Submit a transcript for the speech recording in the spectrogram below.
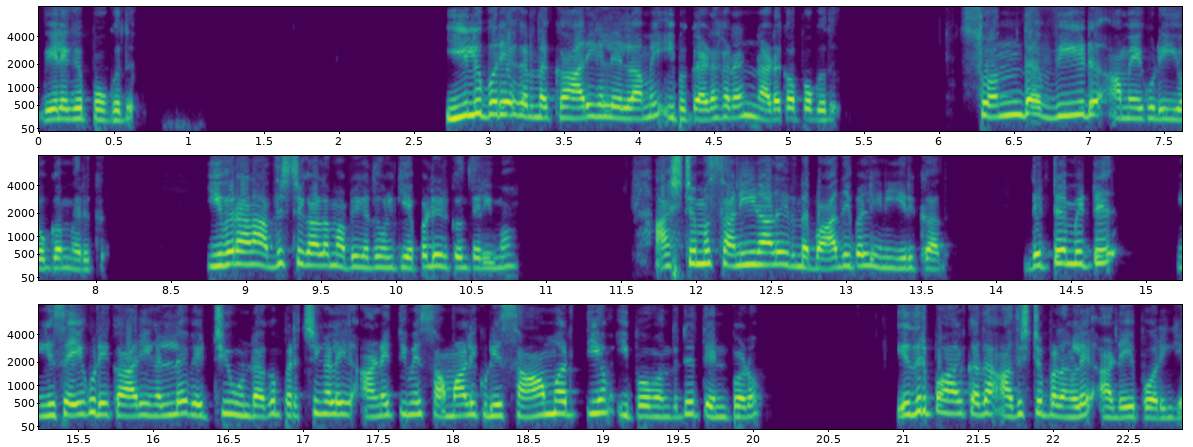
விலக போகுது. இழுபறியாக இருந்த காரியங்கள் எல்லாமே இப்ப கடகடன் நடக்க போகுது. சொந்த வீடு அமையக்கூடிய யோகம் இருக்கு. இவரான அதிர்ஷ்ட காலம் அப்படிங்கிறது உங்களுக்கு எப்படி இருக்கும் தெரியுமா? அஷ்டம சனினால இருந்த பாதிப்புகள் இனி இருக்காது. திட்டமிட்டு நீங்க செய்யக்கூடிய காரியங்கள்ல வெற்றி உண்டாகும். பிரச்சனைகளை அனைத்துமே சமாளிக்கக்கூடிய சாமர்த்தியம் இப்போ வந்துட்டு தென்படும். எதிர்பார்க்காத அதிர்ஷ்ட பலங்களை அடைய போறீங்க.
